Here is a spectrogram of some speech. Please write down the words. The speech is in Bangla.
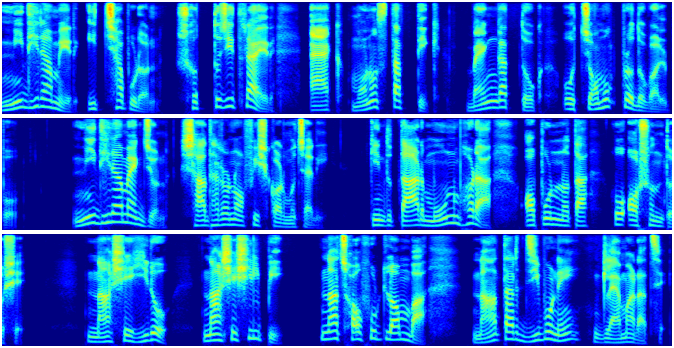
নিধিরামের ইচ্ছাপূরণ, সত্যজিৎ রায়ের এক মনস্তাত্ত্বিক, ব্যঙ্গাত্মক ও চমকপ্রদ গল্প। নিধিরাম একজন সাধারণ অফিস কর্মচারী, কিন্তু তার মন ভরা অপূর্ণতা ও অসন্তোষে। না সে হিরো, না সে শিল্পী, না ছ ফুট লম্বা, না তার জীবনে গ্ল্যামার আছে।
